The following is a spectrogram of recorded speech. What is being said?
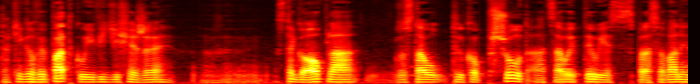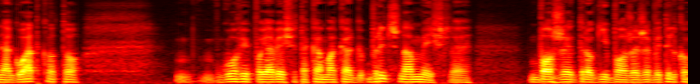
takiego wypadku i widzi się, że e, z tego Opla został tylko przód, a cały tył jest sprasowany na gładko, to w głowie pojawia się taka makabryczna myśl. Boże, drogi Boże, żeby tylko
